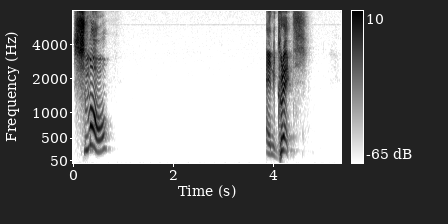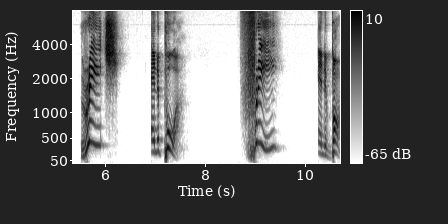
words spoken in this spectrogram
small and great, rich and poor, free and bond,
